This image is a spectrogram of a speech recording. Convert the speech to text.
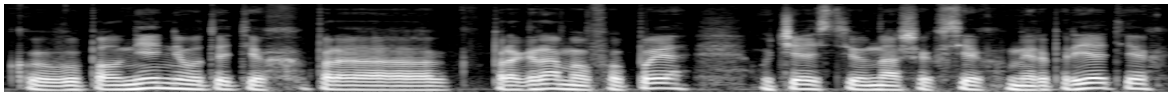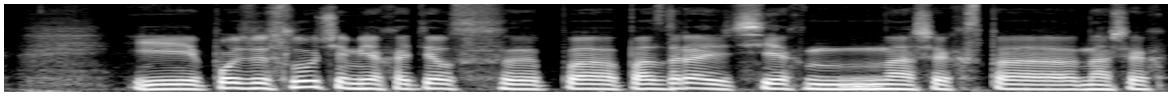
к выполнению вот этих про, программ ОФП, участию в наших всех мероприятиях. И, пользуясь случаем, я хотел поздравить всех наших, наших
